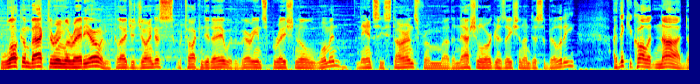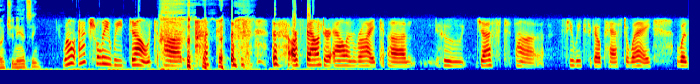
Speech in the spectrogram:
Welcome back to Ringler Radio, and glad you joined us. We're talking today with a very inspirational woman, Nancy Starnes from uh, the National Organization on Disability. I think you call it NOD, don't you, Nancy? Well, actually, we don't. Uh, the, the, our founder, Alan Reich, um, who just uh, few weeks ago passed away, was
